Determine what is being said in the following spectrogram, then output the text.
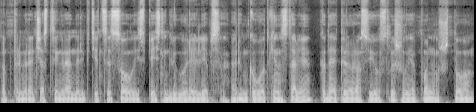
Вот, например, я часто играю на репетиции соло из песни Григория Лепса «Рюмка водки на столе». Когда я первый раз ее услышал, я понял, что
